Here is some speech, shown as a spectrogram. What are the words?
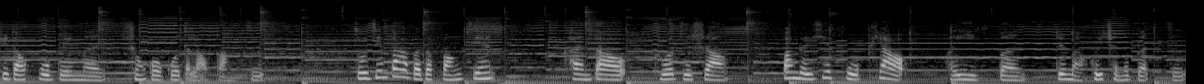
去到父辈们生活过的老房子，走进爸爸的房间，看到桌子上放着一些布票和一本堆满灰尘的本子。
